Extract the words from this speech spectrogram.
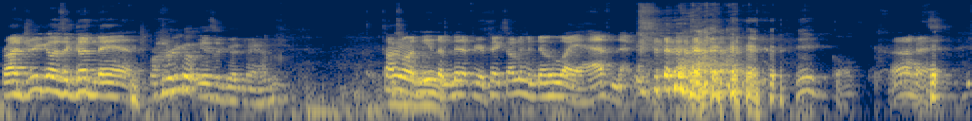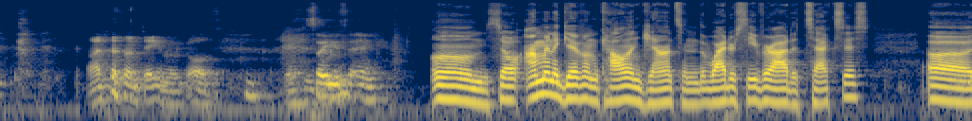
Rodrigo is a good man. Rodrigo is a good man. Talking about needing a minute for your picks, I don't even know who I have next. Cold. okay. I know I'm taking the Colts. So you think? Um, so I'm gonna give him Collin Johnson, the wide receiver out of Texas. Uh,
